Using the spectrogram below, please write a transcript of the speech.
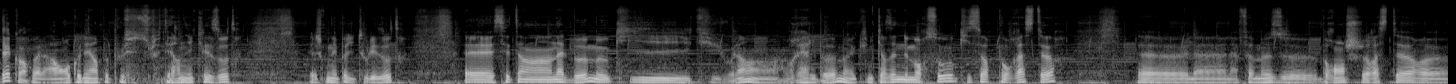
D'accord. Voilà, on reconnaît un peu plus le dernier que les autres. Je connais pas du tout les autres. Euh, c'est un album qui, qui, voilà, un vrai album avec une quinzaine de morceaux qui sort pour Raster, euh, la, la fameuse branche Raster euh,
